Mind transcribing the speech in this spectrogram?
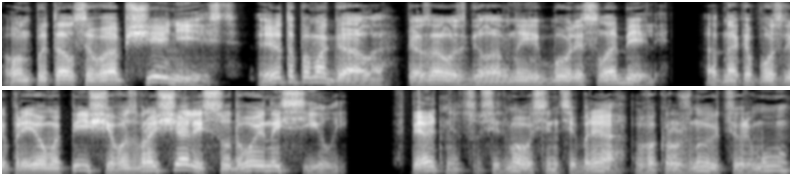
Он пытался вообще не есть. Это помогало. Казалось, головные боли слабели. Однако после приема пищи возвращались с удвоенной силой. В пятницу, 7 сентября, в окружную тюрьму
